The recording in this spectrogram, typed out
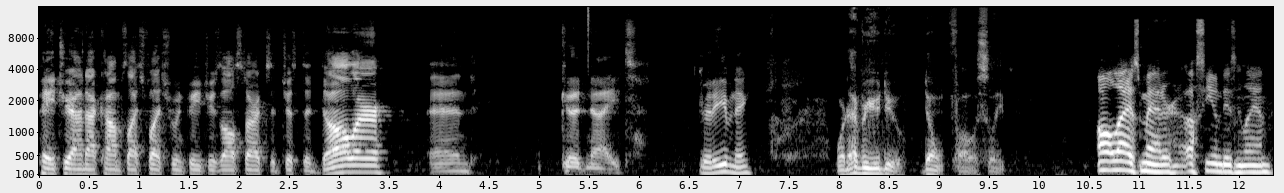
patreon.com slash flesh wound features all starts at just a dollar. And good night. Good evening. whatever you do, don't fall asleep. All lives matter. I'll see you in Disneyland.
